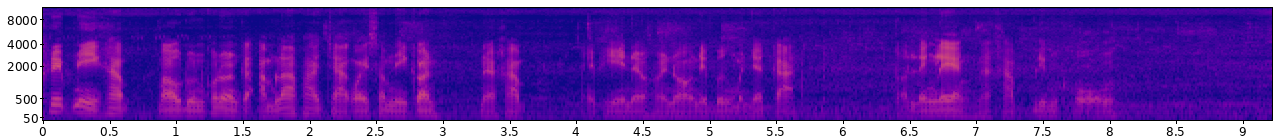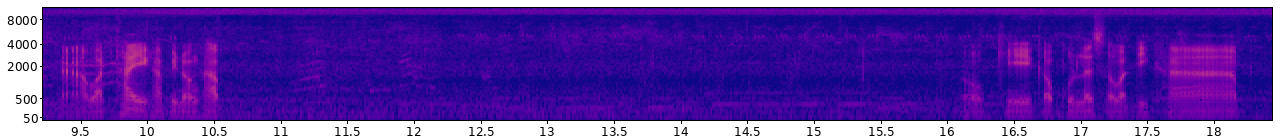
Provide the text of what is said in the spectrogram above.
คลิปนี้ครับเบาดุลคนนอนกับอำลาพาจากไว้ซ้ำนี้ก่อนนะครับไอพี่แนวหอยนองได้เบิ่งบรรยากาศตอนแรงๆนะครับ ริมโขงวัดไทยครับพี่น้องครับโอเค ขอบคุณและสวัสดีครับ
